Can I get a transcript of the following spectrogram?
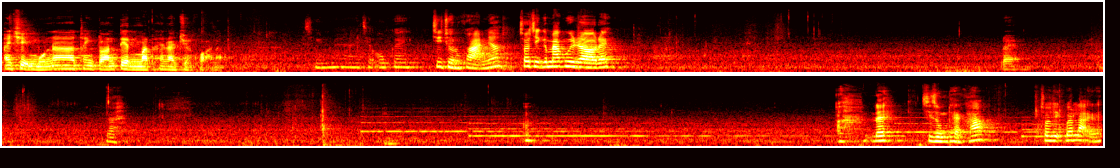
Anh chị muốn à, thanh toán tiền mặt hay là chuyển khoản ạ? 92 Chị chuyển khoản nhá. Cho chị cái mã QR đấy Đây. Này. À, đây, chị dùng thẻ khác. Cho chị quét lại này?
